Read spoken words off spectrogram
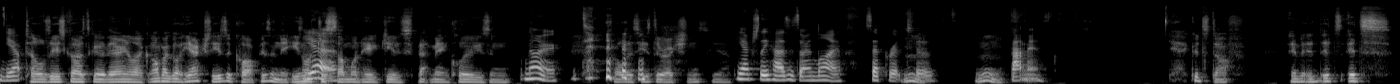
Yep. tells these guys to go there, and you're like, oh my god, he actually is a cop, isn't he? He's not Yeah. just someone who gives Batman clues and No. follows his directions. Yeah, he actually has his own life separate to mm. Batman. yeah, good stuff. And it, it's it's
